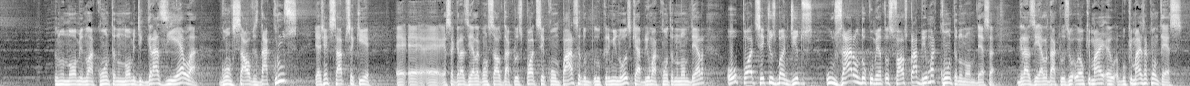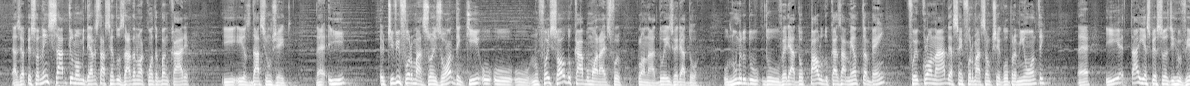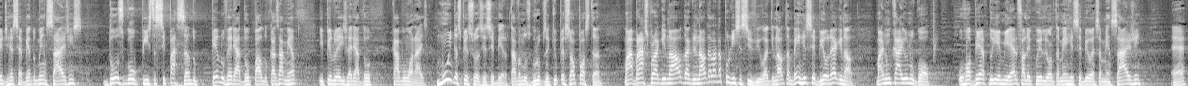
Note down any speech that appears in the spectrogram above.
no nome, numa conta no nome de Graziela Gonçalves da Cruz. E a gente sabe isso aqui é, é, é, essa Graziela Gonçalves da Cruz pode ser comparsa do, do, criminoso que abriu uma conta no nome dela, ou pode ser que os bandidos usaram documentos falsos para abrir uma conta no nome dessa Graziela da Cruz. É, o que mais, é o que mais acontece. Às vezes a pessoa nem sabe que o nome dela está sendo usada numa conta bancária e, e dão-se um jeito. Né? E eu tive informações ontem que o, o, o, não foi só o do Cabo Moraes foi clonado, do ex-vereador. O número do, do vereador Paulo do Casamento também foi clonado, essa informação que chegou para mim ontem, né? E tá aí as pessoas de Rio Verde recebendo mensagens dos golpistas se passando pelo vereador Paulo do Casamento e pelo ex-vereador Cabo Moraes. Muitas pessoas receberam, tava nos grupos aqui o pessoal postando. Um abraço pro Aguinaldo, Aguinaldo é lá da Polícia Civil. O Aguinaldo também recebeu, né, Aguinaldo? Mas não caiu no golpe. O Roberto do IML, falei com ele ontem também, recebeu essa mensagem. É,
